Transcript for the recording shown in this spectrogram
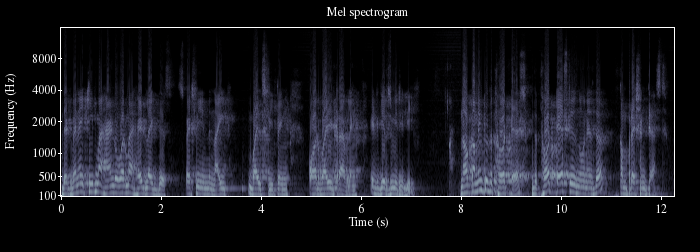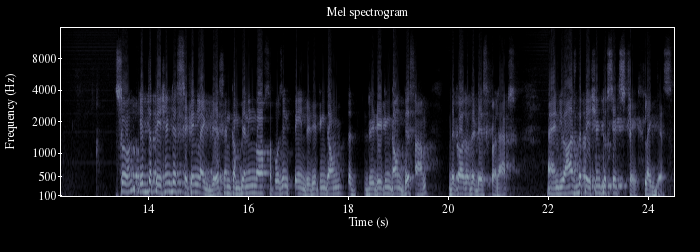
that when I keep my hand over my head like this, especially in the night while sleeping or while traveling, it gives me relief. Now coming to the third test, the third test is known as the compression test. So if the patient is sitting like this and complaining of supposing pain radiating down the radiating down this arm because of the disc prolapse and you ask the patient to sit straight like this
